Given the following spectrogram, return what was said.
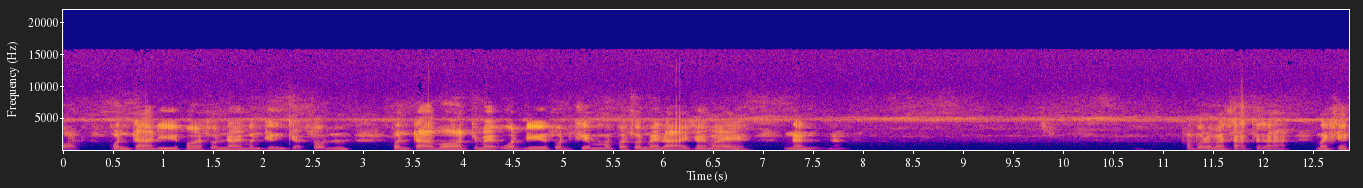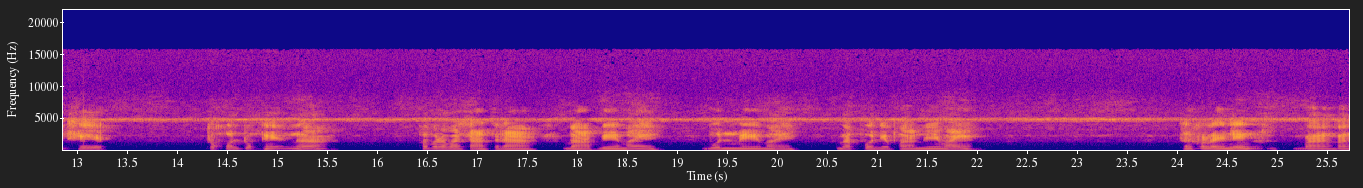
อด คนตาดีพอสนได้มันถึงจะสน คนตาบอดจะไม่อวดดีสนเข็มมันก็สนไม่ได้ใช่ไหมนั่นนั่นพระบรมศาสดาไม่ใช่เทศ ทุกคนทุกแห่งเนอะพระบรมศาสดา บาปมีไหมบุญมีไหมมรรคผลนิพพานมีไหมท่านก็เลยนิ่ง บางบาง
